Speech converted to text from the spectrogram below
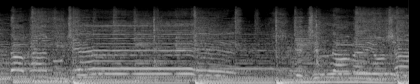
鸟，你远到看不见，也近到没有察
